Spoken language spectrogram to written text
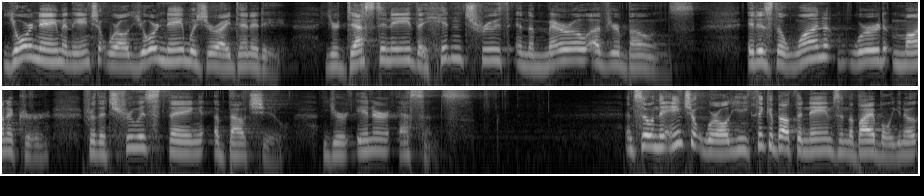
Your name in the ancient world, your name was your identity, your destiny, the hidden truth in the marrow of your bones. It is the one word moniker for the truest thing about you, your inner essence. And so in the ancient world, you think about the names in the Bible, you know,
